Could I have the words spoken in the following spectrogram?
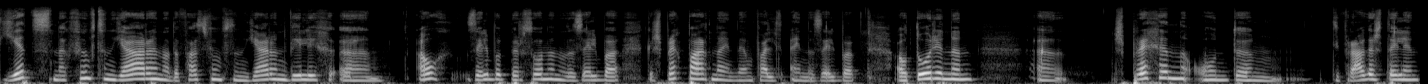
jetzt, nach 15 Jahren oder fast 15 Jahren, will ich äh, auch selber Personen oder selber Gesprächspartner, in dem Fall eine selber Autorinnen, äh, sprechen und ähm, die Frage stellen,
